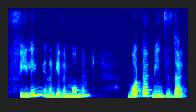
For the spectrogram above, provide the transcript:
feeling in a given moment. What that means is that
